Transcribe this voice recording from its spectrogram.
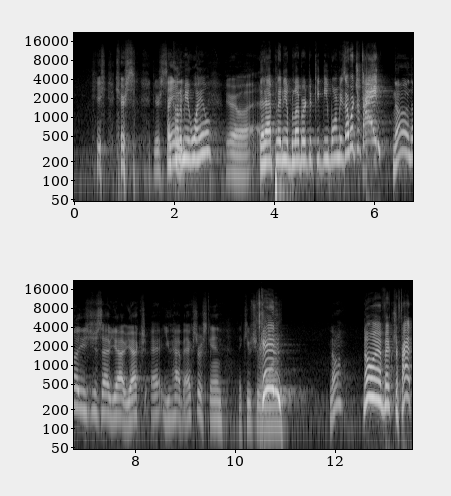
you're you're Are you calling me a whale you're, uh, that have plenty of blubber to keep me warm? Is that what you're saying? no, no. You just have you have you, extra, eh, you have extra skin that keeps you Skin? warm. No, No, I have extra fat.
